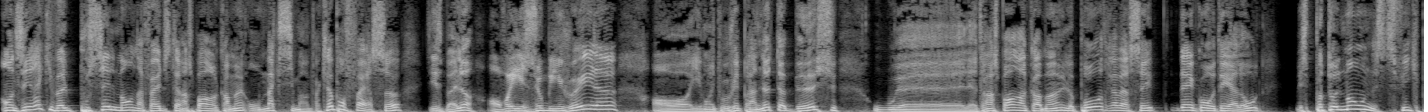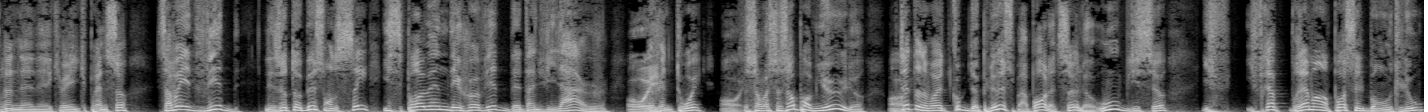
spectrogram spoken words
on dirait qu'ils veulent pousser le monde à faire du transport en commun au maximum. Fait que là, pour faire ça, ils disent, ben là, on va les obliger, là. On ils vont être obligés de prendre l'autobus ou euh, le transport en commun là, pour traverser d'un côté à l'autre. Mais c'est pas tout le monde, cette fille, qui prennent, euh, qui, qui prennent ça. Ça va être vide. Les autobus, on le sait, ils se promènent déjà vite dans le village. Oh oui. Imagine-toi. Oh oui. Ça, sera- ça sera pas mieux, là. Ouais. Peut-être on devrait être couple de plus, mais à part de ça, là, oublie ça. Il, f- il frappe vraiment pas sur le bon clou.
